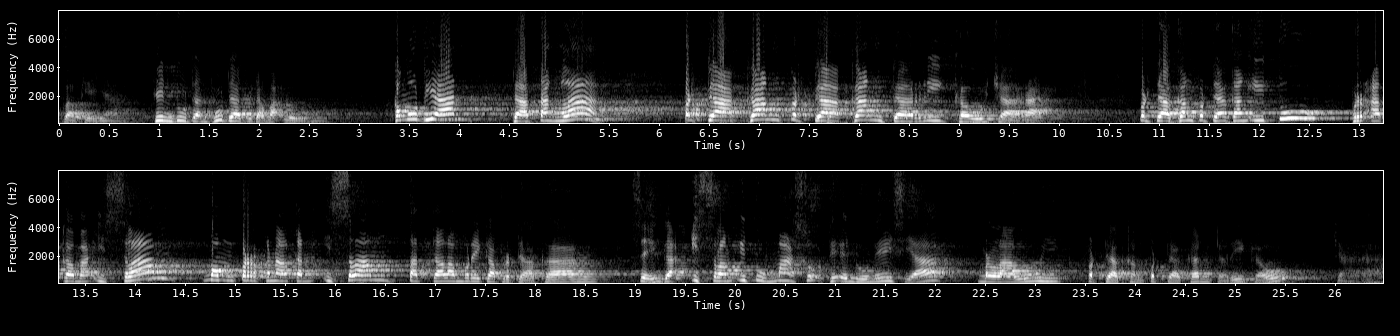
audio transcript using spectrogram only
sebagainya. Hindu dan Buddha sudah maklum. Kemudian datanglah pedagang-pedagang dari Gaujarat. Pedagang-pedagang itu beragama Islam, memperkenalkan Islam tatkala mereka berdagang sehingga Islam itu masuk di Indonesia melalui pedagang-pedagang dari Gaujarat.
